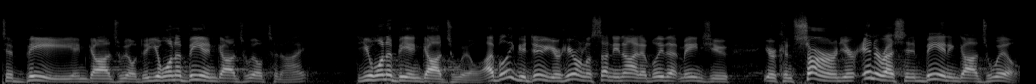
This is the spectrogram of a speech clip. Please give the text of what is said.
to be in God's will. Do you want to be in God's will tonight? Do you want to be in God's will? I believe you do. You're here on a Sunday night. I believe that means you, you're concerned, you're interested in being in God's will.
